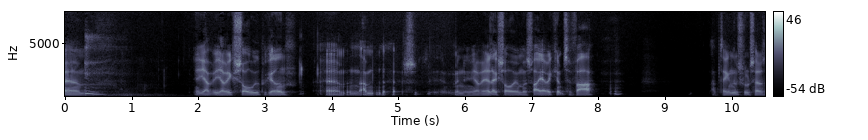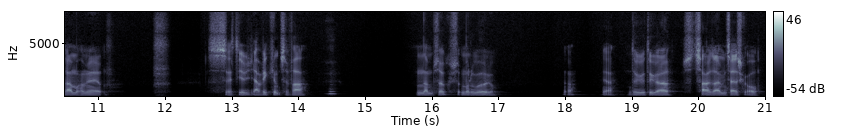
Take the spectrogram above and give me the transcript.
Øhm, jeg, jeg vil ikke sove ude på gaden. Øhm, nej, men, øh, men jeg vil heller ikke sove hjemme hos far. Jeg vil ikke hjem til far. Mm. Jeg tænkte, nu skulle du tage dig sammen og komme hjem. Så jeg, jeg vil ikke hjem til far. Mm. Nå, men så, så må du gå jo. Ja, ja det, det gør jeg. Så tager jeg dig min taske over.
